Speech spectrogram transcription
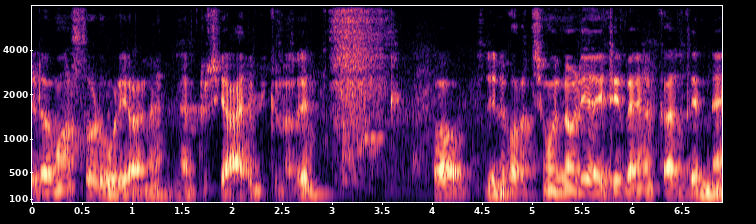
ഇടവമാസത്തോടു കൂടിയാണ് നെൽകൃഷി ആരംഭിക്കുന്നത്. അപ്പോൾ ഇതിന് കുറച്ച് മുന്നോടിയായിട്ട് വേനൽക്കാലത്ത് തന്നെ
